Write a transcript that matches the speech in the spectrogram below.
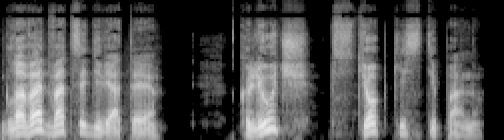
Глава 29. Ключ к Степке Степану.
